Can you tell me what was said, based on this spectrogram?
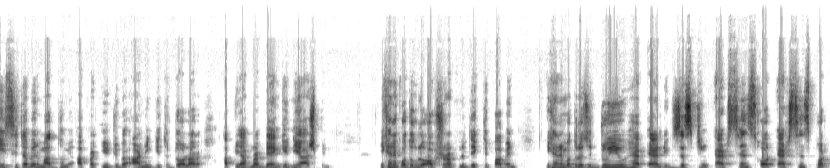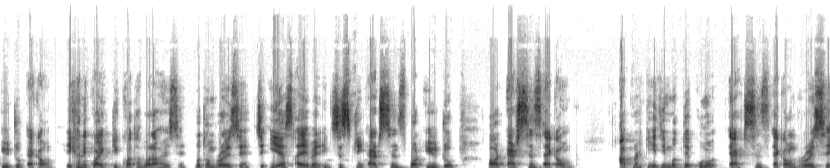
এই সেটআপের মাধ্যমে আপনার ইউটিউবে আর্নিং কিন্তু ডলার আপনি আপনার ব্যাংকে নিয়ে আসবেন। এখানে কতগুলো অপশন আপনি দেখতে পাবেন। এখানের মধ্যে রয়েছে do you have an existing AdSense or AdSense for YouTube account এখানে কয়েকটি কথা বলা হয়েছে। প্রথম রয়েছে যে yes I have an existing AdSense for YouTube or AdSense account আপনার কি ইতিমধ্যে কোনো অ্যাডসেন্স অ্যাকাউন্ট রয়েছে?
